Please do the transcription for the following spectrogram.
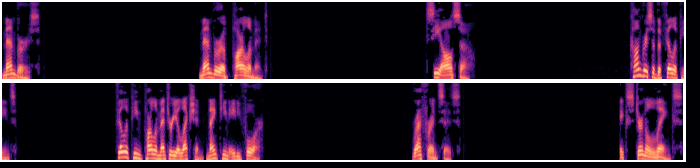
Members. Member of Parliament. See also. Congress of the Philippines. Philippine parliamentary election, 1984 References. External links.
